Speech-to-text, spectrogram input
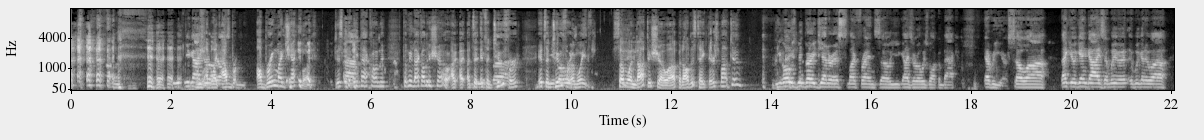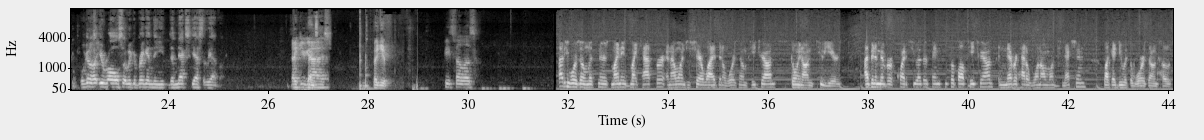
um, you guys I'm are like, really I'll, br- I'll bring my checkbook. Just put Uh, me back on the put me back on the show. I, I, it's a it's a uh, twofer. It's a you've twofer. always- I'm waiting someone not to show up, and I'll just take their spot too. You've always been very generous, my friends. So you guys are always welcome back every year. So uh, thank you again, guys. And we're we're gonna uh, we're gonna let you roll so we can bring in the the next guest that we have. Thank you, Thanks. guys. Thank you. Peace, fellas. Howdy, Warzone listeners. My name is Mike Casper, and I wanted to share why I've been a Warzone Patreon going on two years. I've been a member of quite a few other fantasy football Patreons and never had a one on one connection like I do with the Warzone host.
